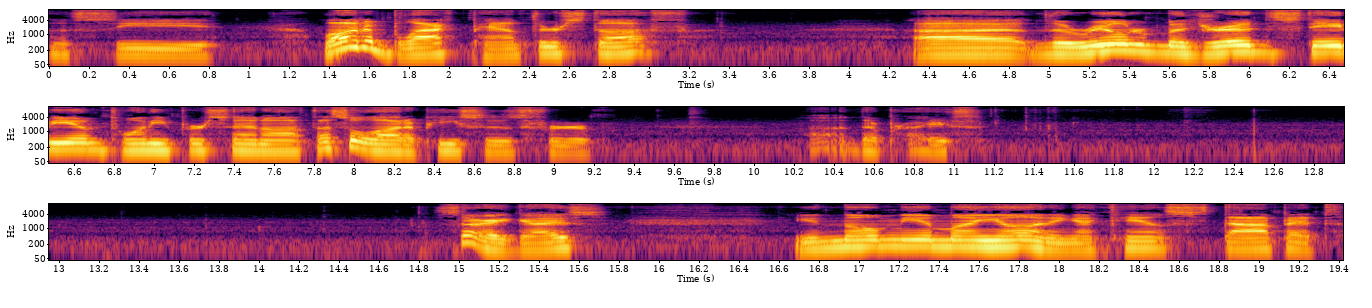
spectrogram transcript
Let's see. A lot of Black Panther stuff. Uh, the Real Madrid Stadium, 20% off. That's a lot of pieces for uh, the price. Sorry, guys. You know me and my yawning. I can't stop it.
